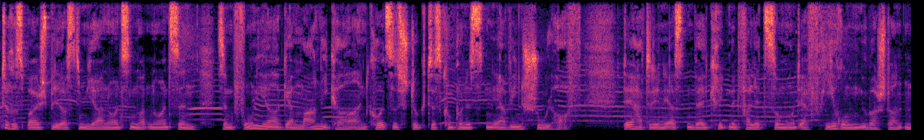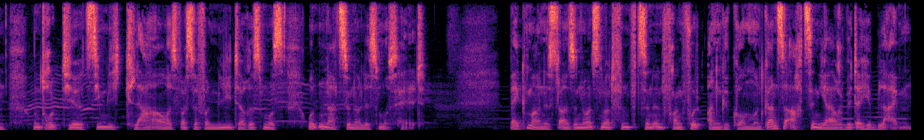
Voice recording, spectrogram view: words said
weiteres Beispiel aus dem Jahr 1919, Symphonia Germanica, ein kurzes Stück des Komponisten Erwin Schulhoff. Der hatte den Ersten Weltkrieg mit Verletzungen und Erfrierungen überstanden und drückt hier ziemlich klar aus, was er von Militarismus und Nationalismus hält. Beckmann ist also 1915 in Frankfurt angekommen und ganze 18 Jahre wird er hier bleiben.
